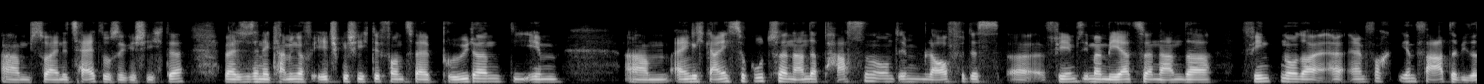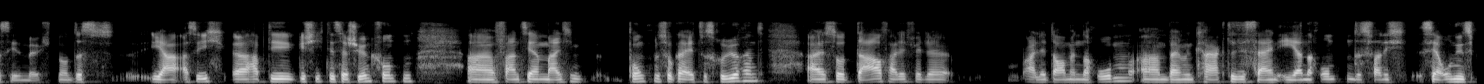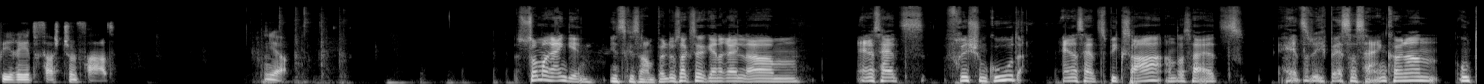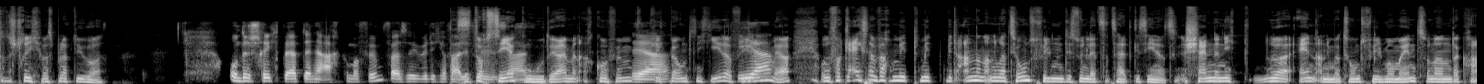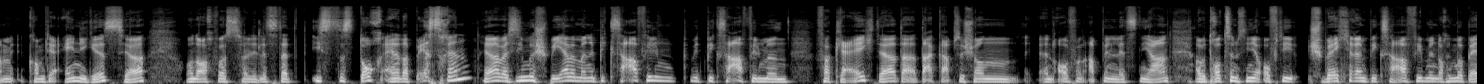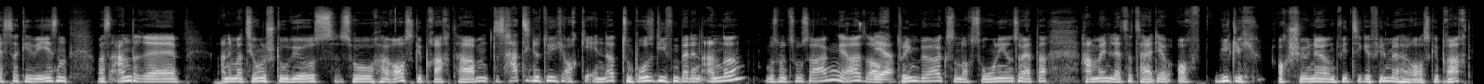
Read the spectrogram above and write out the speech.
ähm, so eine zeitlose Geschichte, weil es ist eine Coming-of-Age-Geschichte von zwei Brüdern, die eben ähm, eigentlich gar nicht so gut zueinander passen und im Laufe des äh, Films immer mehr zueinander finden oder äh, einfach ihren Vater wiedersehen möchten. Und das, ja, also ich äh, habe die Geschichte sehr schön gefunden, äh, fand sie an manchen Punkten sogar etwas rührend. Also da auf alle Fälle alle Daumen nach oben. Ähm, beim Charakterdesign eher nach unten. Das fand ich sehr uninspiriert, fast schon fad. Ja. Soll man reingehen insgesamt? Weil du sagst ja generell, ähm, einerseits frisch und gut, einerseits Pixar, andererseits hätte es natürlich besser sein können. Unter dem Strich, was bleibt über? Unter Strich bleibt eine 8,5, also würde ich auf das alle Fälle Das ist doch sehr sagen. gut, ja. Ich meine, 8,5 ja. kriegt bei uns nicht jeder Film, ja. ja. Und vergleich's einfach mit, mit, mit anderen Animationsfilmen, die du in letzter Zeit gesehen hast. Es scheint ja nicht nur ein Animationsfilm im Moment, sondern da kam, kommt ja einiges, ja. Und auch was halt in letzter Zeit ist das doch einer der besseren, ja, weil es ist immer schwer, wenn man einen Pixar-Film mit Pixar-Filmen vergleicht, ja. Da, da gab es ja schon ein Auf und Ab in den letzten Jahren. Aber trotzdem sind ja oft die schwächeren Pixar-Filme noch immer besser gewesen, was andere Animationsstudios so herausgebracht haben. Das hat sich natürlich auch geändert, zum Positiven bei den anderen, muss man zusagen. Ja, also auch ja. DreamWorks und auch Sony und so weiter haben in letzter Zeit ja auch wirklich auch schöne und witzige Filme herausgebracht.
